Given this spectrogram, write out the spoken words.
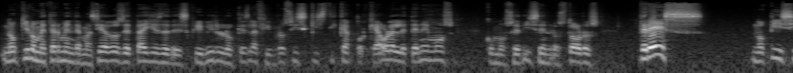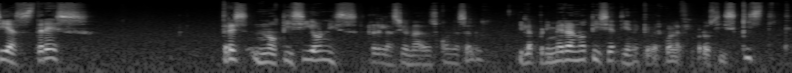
No quiero meterme en demasiados detalles de describir lo que es la fibrosis quística porque ahora le tenemos, como se dice en los toros, tres noticias, tres, tres noticiones relacionadas con la salud. Y la primera noticia tiene que ver con la fibrosis quística.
